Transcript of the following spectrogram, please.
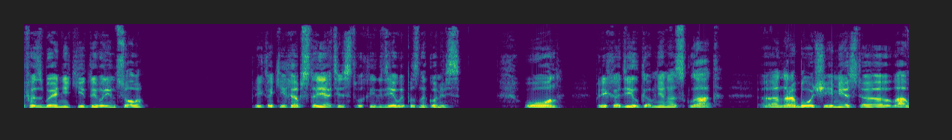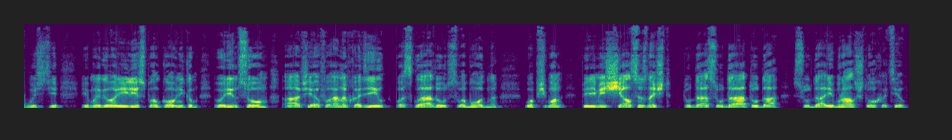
ФСБ Никиты Варенцова. — При каких обстоятельствах и где вы познакомились? — Он приходил ко мне на склад, на рабочее место в августе, и мы говорили с полковником Варенцовым, а Феофанов ходил по складу свободно. В общем, он перемещался, значит, туда-сюда, туда-сюда и брал, что хотел.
